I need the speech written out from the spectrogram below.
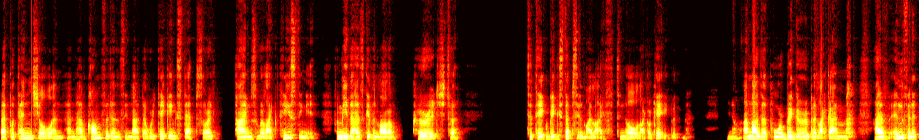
that potential, and, and have confidence in that, that we're taking steps, or times we're like tasting it. For me, that has given a lot of courage to to take big steps in my life to know like okay but you know i'm not a poor beggar but like i'm i have infinite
